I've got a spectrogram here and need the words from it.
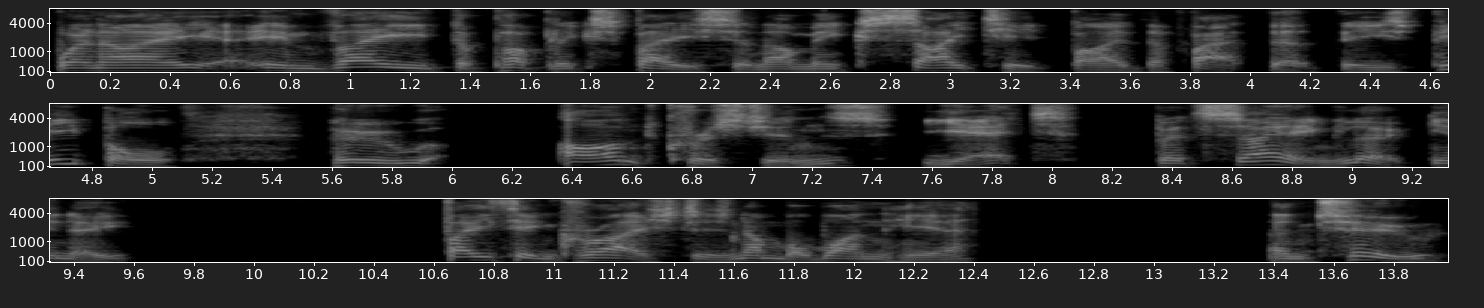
when I invade the public space and I'm excited by the fact that these people who aren't Christians yet, but saying, look, you know, faith in Christ is number one here. And two,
